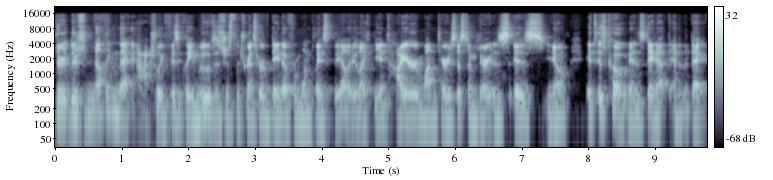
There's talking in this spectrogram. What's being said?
there there's nothing that actually physically moves it's just the transfer of data from one place to the other. Like the entire monetary system here is is you know it's, it's code and it's data at the end of the day.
